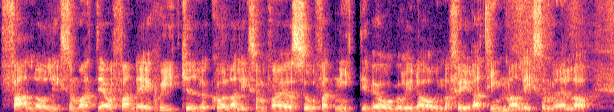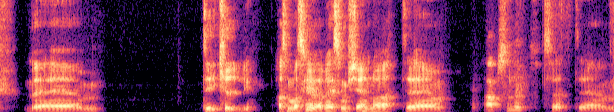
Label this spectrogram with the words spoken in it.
faller liksom att ja, fan, det är skitkul att kolla liksom. Fan, jag har surfat 90 vågor idag under fyra timmar liksom. Eller... ehm, det är kul ju. Alltså man ska göra det som känner att... ehm, Absolut. så att... ehm,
